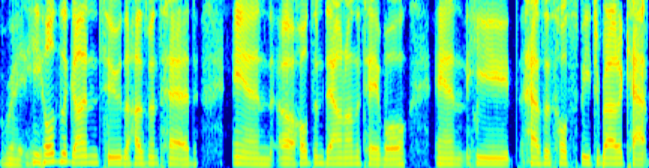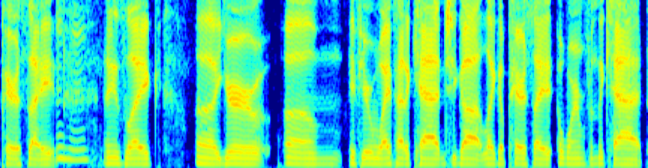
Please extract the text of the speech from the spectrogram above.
Right. He holds the gun to the husband's head and uh, holds him down on the table. And he has this whole speech about a cat parasite. Mhm. And he's like, uh, your um, if your wife had a cat and she got like a parasite, a worm from the cat,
